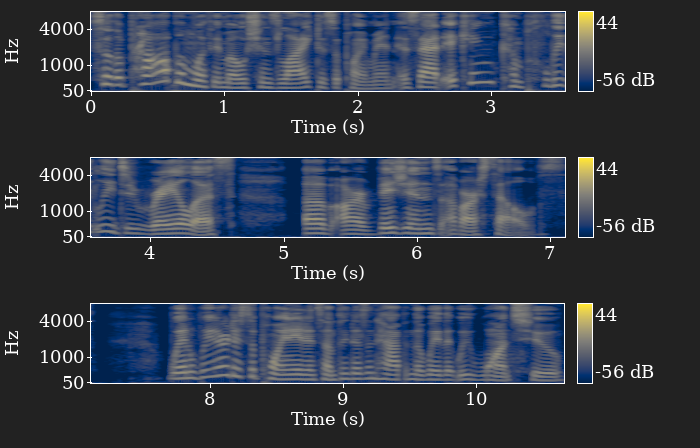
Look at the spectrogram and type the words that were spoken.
So, the problem with emotions like disappointment is that it can completely derail us of our visions of ourselves. When we are disappointed and something doesn't happen the way that we want to,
